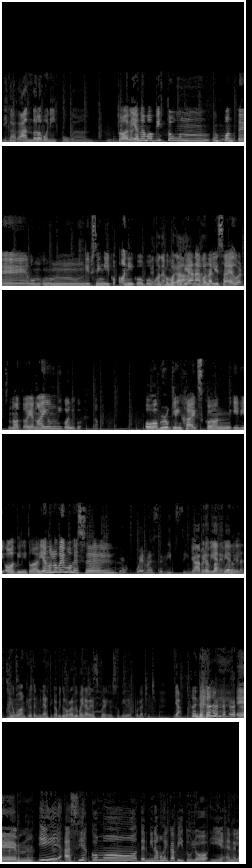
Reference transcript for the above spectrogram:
Ni cagando lo ponís, pues, weón. Todavía no hemos visto un, un ponte, un, un lip sync icónico, po, ¿Esta como? Tatiana No. con Alisa Edwards. No, todavía no hay un icónico. No. O Brooklyn Heights con Evie Oddly. Todavía no lo vemos ese. Qué bueno ese lip sync. Ya, pero viene, bueno viene. la Ay, weón, quiero terminar este capítulo rápido para ir a ver esos, esos videos por la chucha. Ya. Em, y así es como terminamos el capítulo y en el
